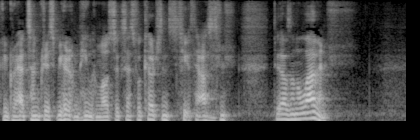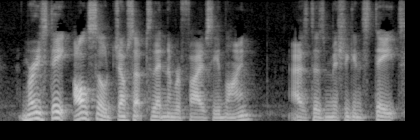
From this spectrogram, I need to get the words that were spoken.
congrats on Chris Beard on being the most successful coach since 2000, 2011. Murray State also jumps up to that number five seed line, as does Michigan State.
